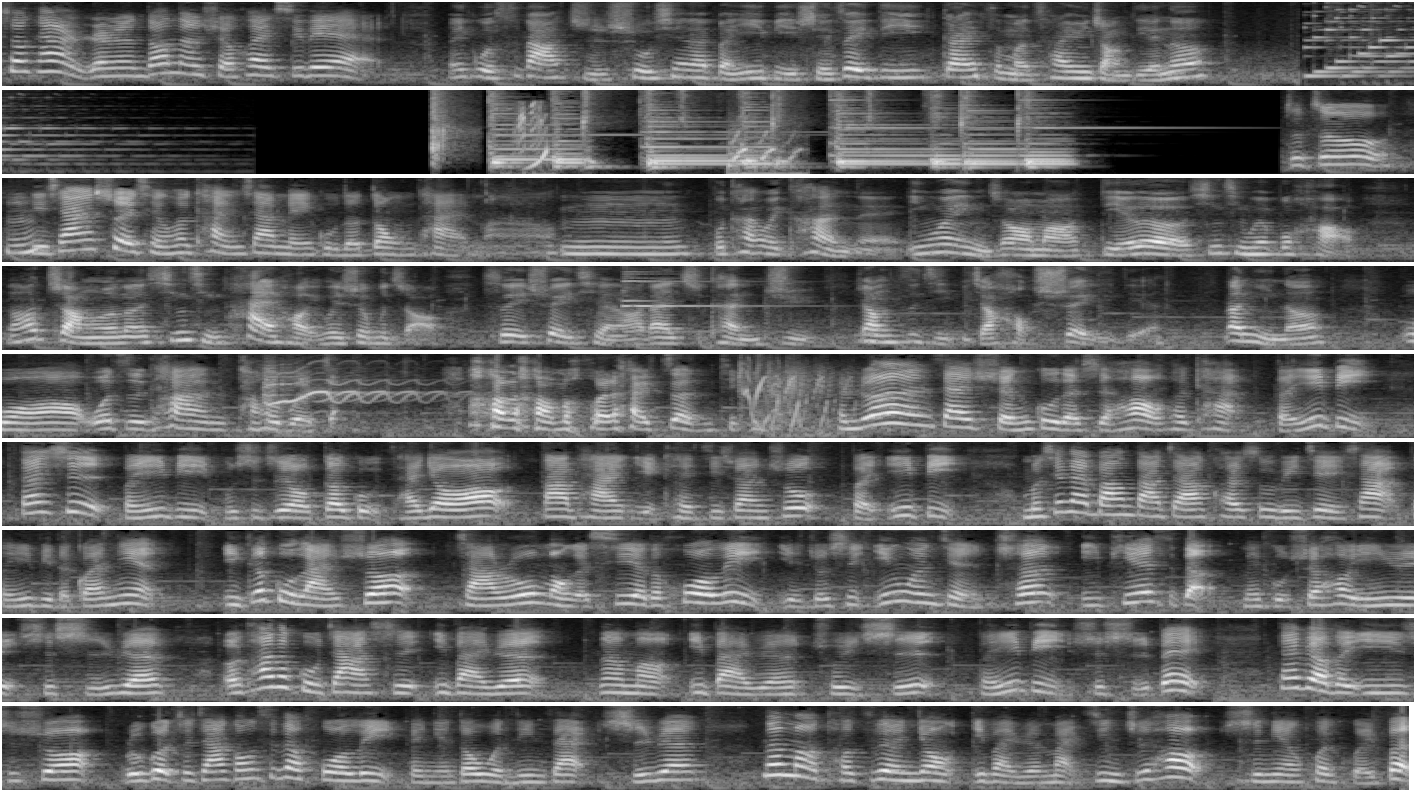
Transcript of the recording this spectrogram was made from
收看《人人都能学会》系列。美股四大指数现在本益比谁最低？该怎么参与涨跌呢？猪猪，你现在睡前会看一下美股的动态吗？嗯，不太会看呢，因为你知道吗？跌了心情会不好，然后涨了呢，心情太好也会睡不着，所以睡前啊，大家只看剧，让自己比较好睡一点。那你呢？我我只看它会不会涨。好了，我们回来正题。很多人在选股的时候会看本一比，但是本一比不是只有个股才有哦，大盘也可以计算出本一比。我们现在帮大家快速理解一下本一比的观念。以个股来说，假如某个企业的获利，也就是英文简称 EPS 的每股税后盈余是十元，而它的股价是一百元，那么一百元除以十，本一比是十倍。代表的意义是说，如果这家公司的获利每年都稳定在十元，那么投资人用一百元买进之后，十年会回本。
